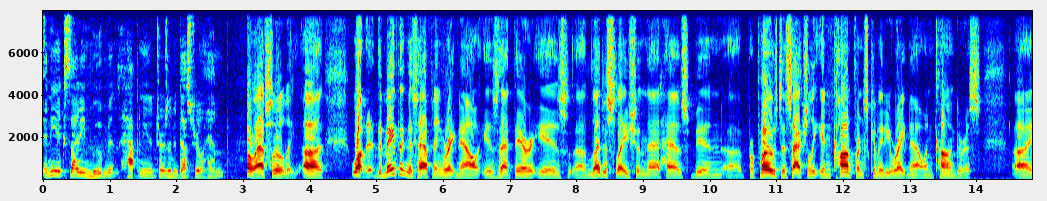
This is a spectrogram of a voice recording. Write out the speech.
any exciting movement happening in terms of industrial hemp. Oh, absolutely. Uh, well, the, main thing that's happening right now is that there is uh, legislation that has been uh, proposed. It's actually in conference committee right now in Congress, uh,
